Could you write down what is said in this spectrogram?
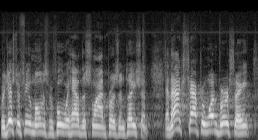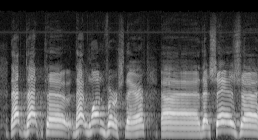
for just a few moments before we have the slide presentation. In Acts chapter 1, verse 8, that, that, uh, that one verse there uh, that says, uh,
